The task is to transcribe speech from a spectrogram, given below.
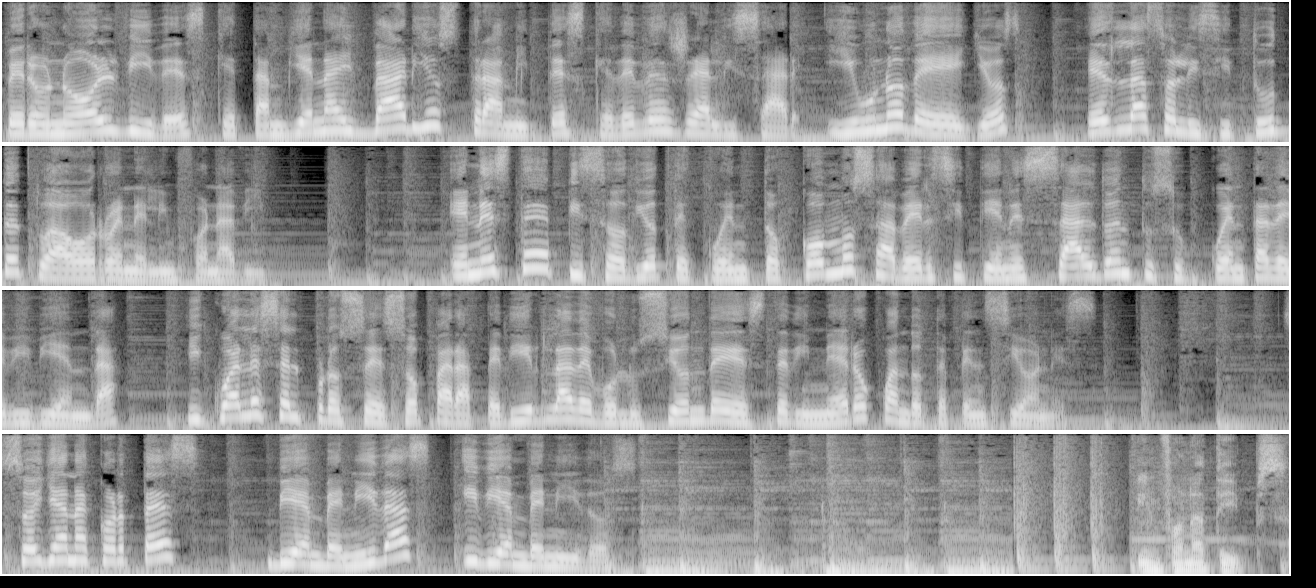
Pero no olvides que también hay varios trámites que debes realizar y uno de ellos es la solicitud de tu ahorro en el Infonavit. En este episodio te cuento cómo saber si tienes saldo en tu subcuenta de vivienda y cuál es el proceso para pedir la devolución de este dinero cuando te pensiones. Soy Ana Cortés, bienvenidas y bienvenidos. Infonatips,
